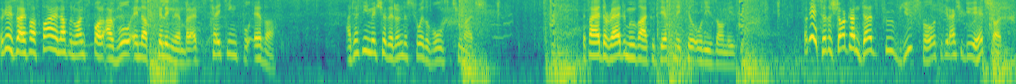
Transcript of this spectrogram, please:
Okay, so if I fire enough in one spot, I will end up killing them, but it's taking forever. I just need to make sure they don't destroy the walls too much. If I had the rad remover, I could definitely kill all these zombies. Okay, so the shotgun does prove useful if you can actually do headshots.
